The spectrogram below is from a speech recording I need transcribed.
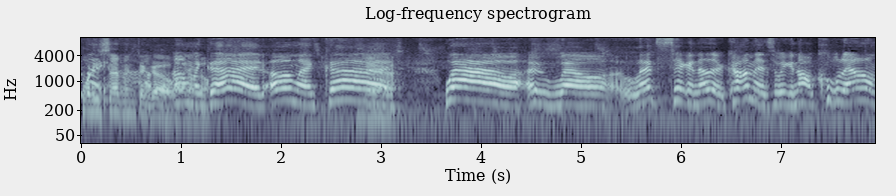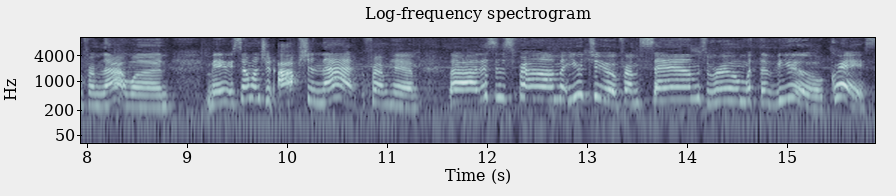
27 to go. Oh my know. god. Oh my god. Yeah. Wow. Uh, well, let's take another comment so we can all cool down from that one. Maybe someone should option that from him. Uh, this is from YouTube, from Sam's Room with the View. Grace,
